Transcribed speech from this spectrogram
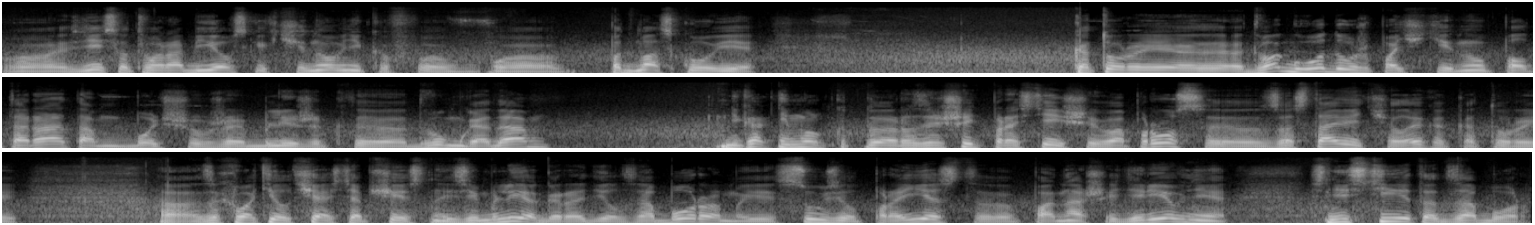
э, здесь вот воробьевских чиновников в Подмосковье, которые два года уже почти, ну полтора, там больше уже ближе к э, двум годам, никак не могут разрешить простейший вопрос, э, заставить человека, который э, захватил часть общественной земли, огородил забором и сузил проезд э, по нашей деревне, снести этот забор.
